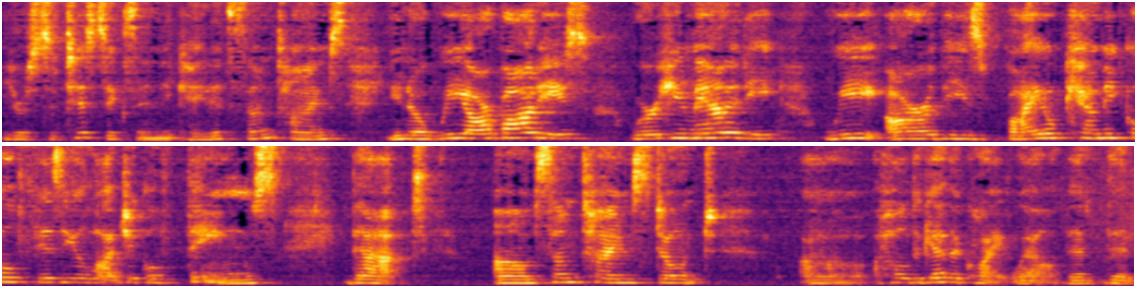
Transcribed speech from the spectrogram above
your statistics indicated, sometimes, you know, we are bodies, we're humanity, we are these biochemical, physiological things that um, sometimes don't uh, hold together quite well, that, that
